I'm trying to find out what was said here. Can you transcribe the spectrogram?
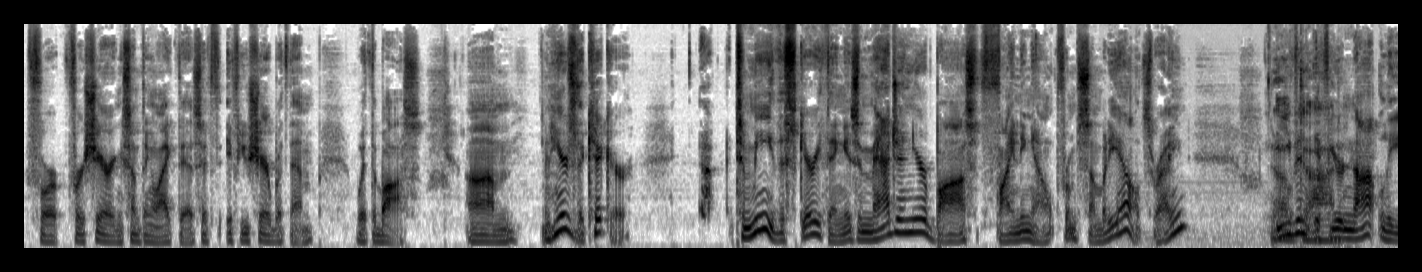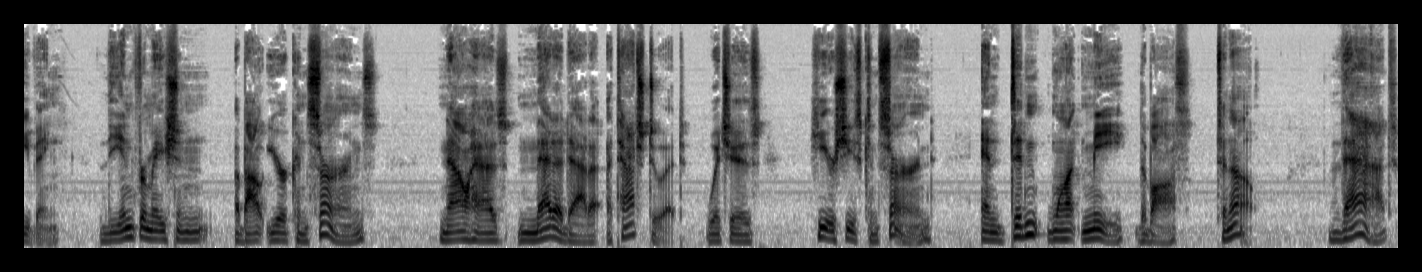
for for sharing something like this if if you shared with them with the boss. Um, and here's the kicker. To me, the scary thing is imagine your boss finding out from somebody else, right? Even if you're not leaving, the information about your concerns now has metadata attached to it, which is he or she's concerned and didn't want me, the boss, to know. That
